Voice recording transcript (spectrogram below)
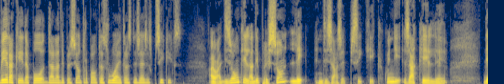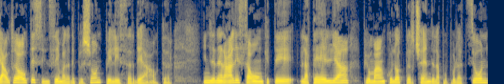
vera che dopo dalla depressione troppo alta e tra disagi psichici? Allora, diciamo che la depressione è un disagio psichico, quindi già che le, di altre volte insieme alla depressione può essere di altre. In generale, sappiamo che te, la teglia più o meno l'8% della popolazione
